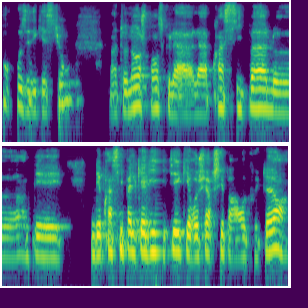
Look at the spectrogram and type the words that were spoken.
pour poser des questions. Maintenant, je pense que la, principale, des, des principales qualités qui est recherchée par un recruteur, euh,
